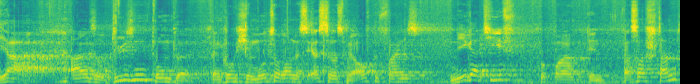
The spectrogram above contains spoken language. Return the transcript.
Ja, also Düsenpumpe. Dann gucke ich im Motorraum. Das erste, was mir aufgefallen ist, negativ. Guck mal den Wasserstand.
